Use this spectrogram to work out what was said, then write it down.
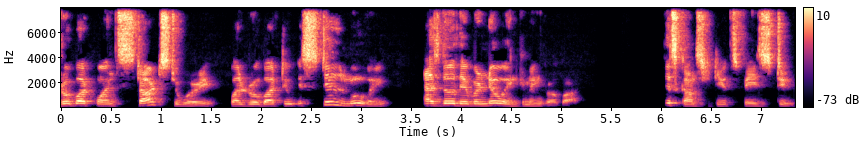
robot 1 starts to worry while robot 2 is still moving as though there were no incoming robot. This constitutes phase 2.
